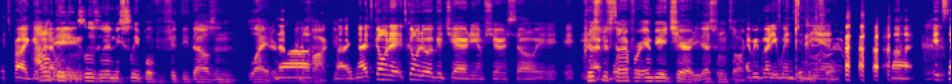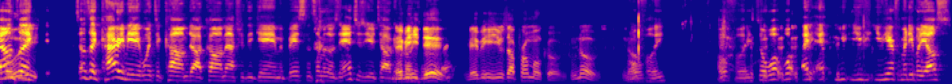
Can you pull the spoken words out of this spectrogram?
It's probably good. I don't that think we- he's losing any sleep over fifty thousand lighter in the pocket. nah, nah, it's going to it's going to a good charity, I'm sure. So it, it, you know, Christmas time for NBA charity. That's what I'm talking. everybody wins in the end. Uh, it sounds Well, like me- it Sounds like Kyrie may have went to calm.com after the game, and based on some of those answers you're talking about. Maybe about. he did. Maybe he used our promo code. Who knows? You know. Hopefully, hopefully. So what? What? I, I, you, you you hear from anybody else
